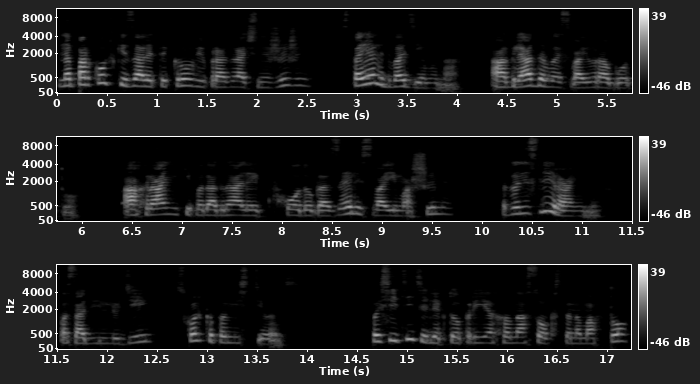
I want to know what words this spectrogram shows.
На парковке, залитой кровью прозрачной жижей, стояли два демона, оглядывая свою работу. Охранники подогнали к входу «Газели» свои машины, занесли раненых, посадили людей, сколько поместилось. Посетители, кто приехал на собственном авто,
